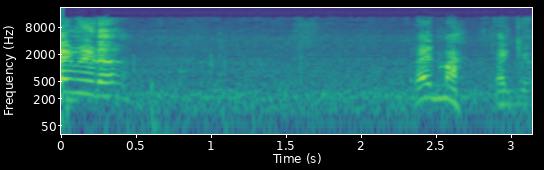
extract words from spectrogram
ఏం వీడు? రైట్ మా థ్యాంక్ యూ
